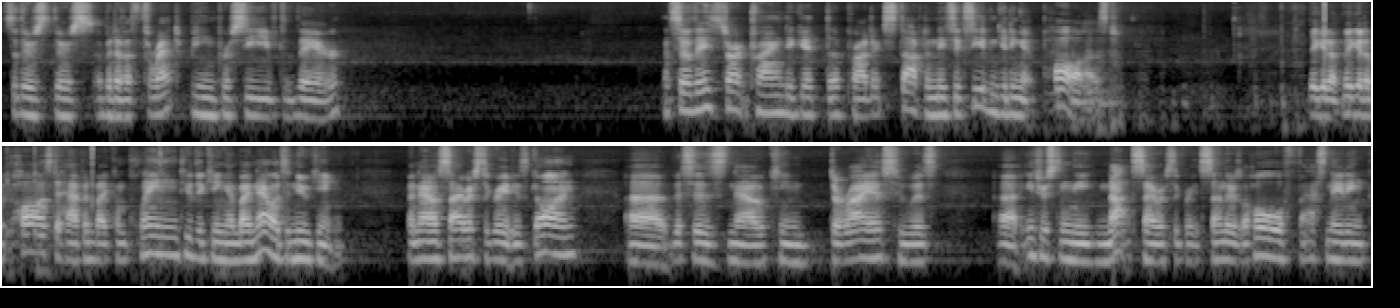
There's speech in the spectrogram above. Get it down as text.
So there's there's a bit of a threat being perceived there. And so they start trying to get the project stopped, and they succeed in getting it paused. They get a they get a pause to happen by complaining to the king, and by now it's a new king. But now Cyrus the Great is gone. Uh, this is now King Darius, who is uh, interestingly not Cyrus the Great's son. There's a whole fascinating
